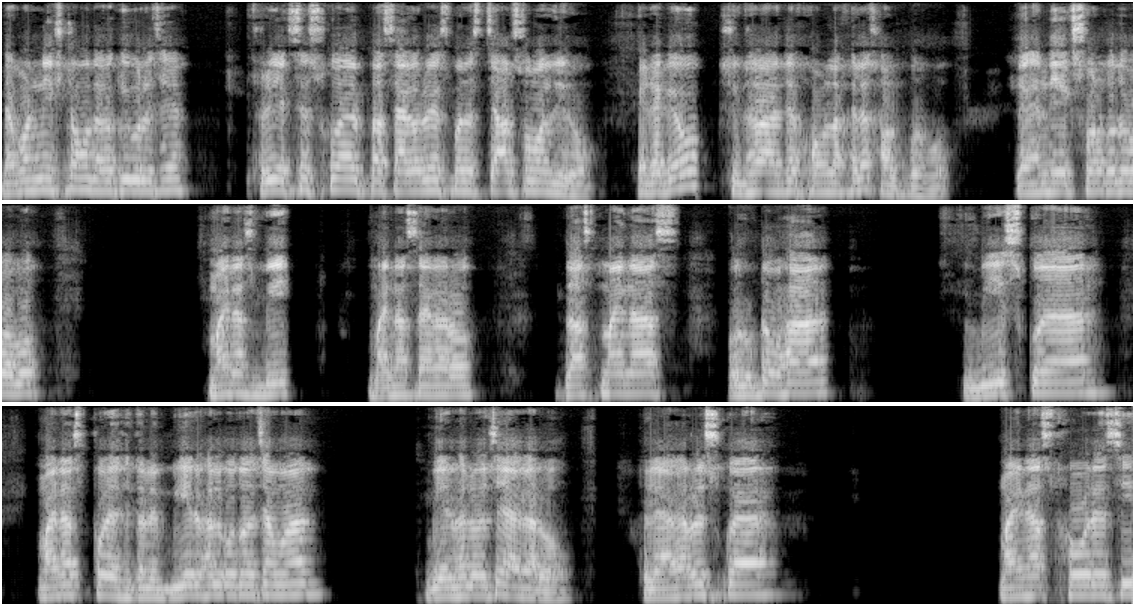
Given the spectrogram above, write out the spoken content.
তারপর নেক্সট আমার দেখো কি বলেছে? থ্রি এক্স স্কোয়ার প্লাস এগারো এক্স মাইনাস চার সমান জিরো এটাকেও সিদ্ধান্ত ফর্মুলা ফেলে সলভ করব। এখান এক্স সমান কত পাবো? মাইনাস বি মাইনাস এগারো। Plus minus root over b square minus four আছে, তাহলে বি এর ভ্যালু কত আছে আমার? বি এর ভ্যালু হচ্ছে এগারো। তাহলে এগারো square minus four ac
